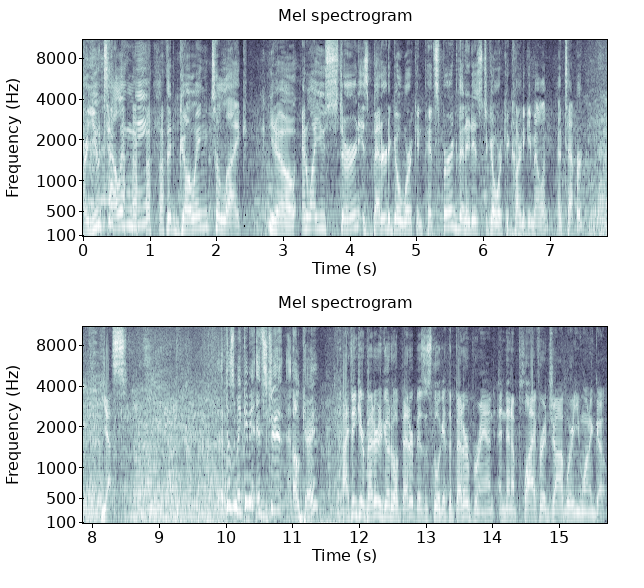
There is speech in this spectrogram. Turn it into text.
Are you telling me that going to like, you know, NYU Stern is better to go work in Pittsburgh than it is to go work at Carnegie Mellon at Tepper? Yes. That doesn't make any. It's just okay. I think you're better to go to a better business school, get the better brand, and then apply for a job where you want to go.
